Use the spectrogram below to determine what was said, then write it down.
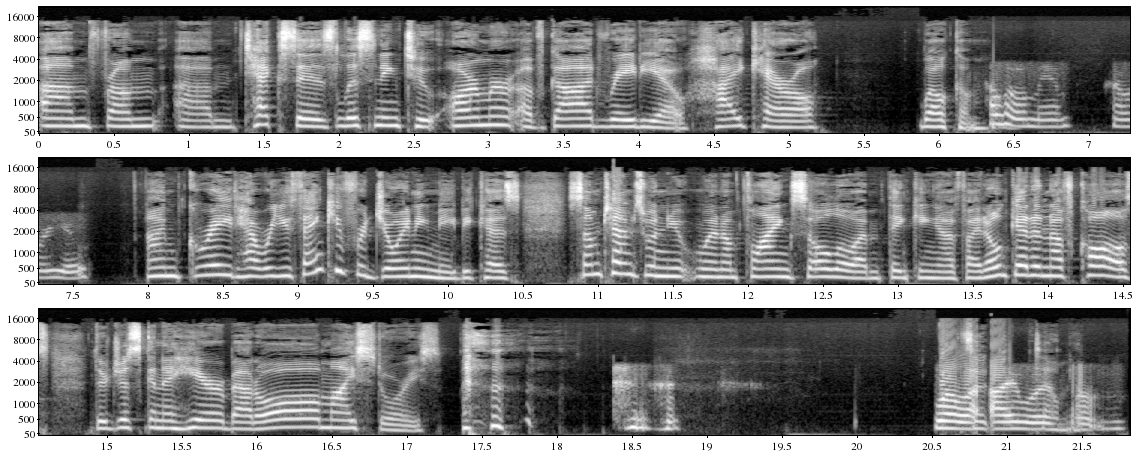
Um, from um, Texas, listening to Armor of God Radio. Hi, Carol. Welcome. Hello, ma'am. How are you? I'm great. How are you? Thank you for joining me because sometimes when you when I'm flying solo, I'm thinking if I don't get enough calls, they're just going to hear about all my stories. Well, so I was. Um,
